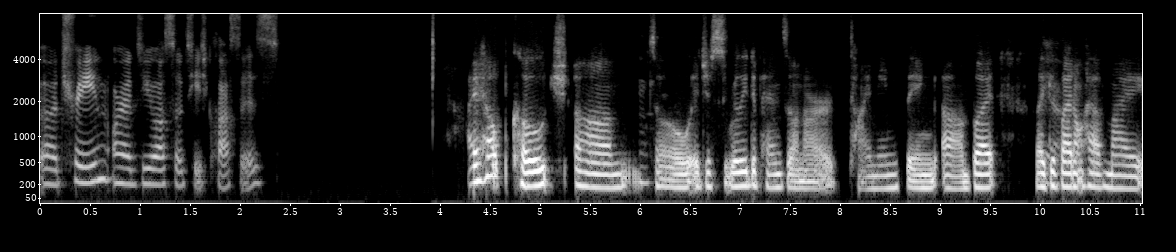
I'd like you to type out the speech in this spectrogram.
uh, train or do you also teach classes i help coach um okay. so it just really depends on our timing thing um but like yeah. if i don't have my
